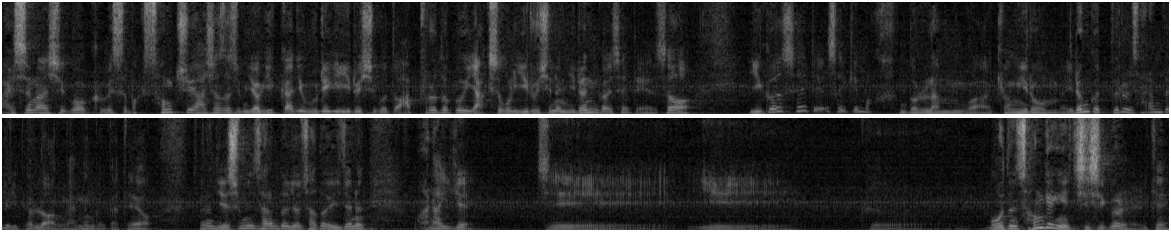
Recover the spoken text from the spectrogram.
말씀하시고 그것을 막 성취하셔서 지금 여기까지 우리에게 이루시고 또 앞으로도 그 약속을 이루시는 이런 것에 대해서 이것에 대해서 이게 막 놀람과 경이로움 이런 것들을 사람들이 별로 안 갖는 것 같아요. 저는 예수 믿는 사람들조차도 이제는 워낙 이게 이그 모든 성경의 지식을 이렇게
